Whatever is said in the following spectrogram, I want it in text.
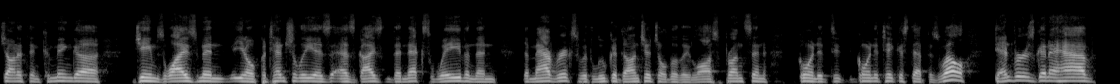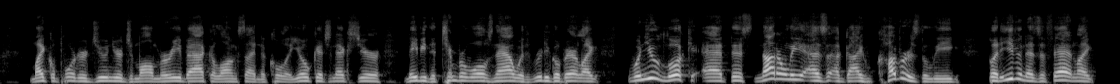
Jonathan Kuminga, James Wiseman, you know, potentially as as guys the next wave, and then the Mavericks with Luka Doncic, although they lost Brunson, going to, going to take a step as well. Denver is going to have Michael Porter Jr., Jamal Murray back alongside Nikola Jokic next year. Maybe the Timberwolves now with Rudy Gobert. Like when you look at this, not only as a guy who covers the league, but even as a fan, like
